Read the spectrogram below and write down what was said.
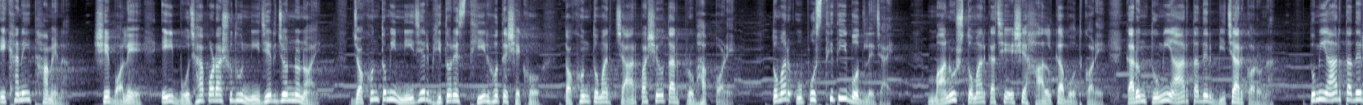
এখানেই থামে না। সে বলে, এই বোঝাপড়া শুধু নিজের জন্য নয়। যখন তুমি নিজের ভিতরে স্থির হতে শেখো, তখন তোমার চারপাশেও তার প্রভাব পড়ে। তোমার উপস্থিতিই বদলে যায়। মানুষ তোমার কাছে এসে হালকা বোধ করে, কারণ তুমি আর তাদের বিচার করো না। তুমি আর তাদের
